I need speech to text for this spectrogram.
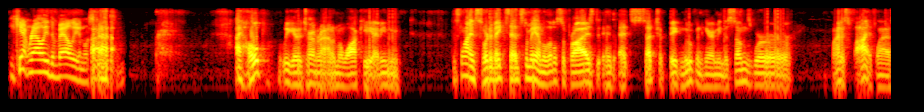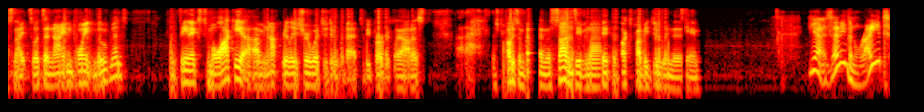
You can't rally the Valley in Wisconsin. Uh, I hope we get a turnaround in Milwaukee. I mean, this line sort of makes sense to me. I'm a little surprised at, at such a big movement here. I mean, the Suns were minus five last night, so it's a nine point movement from Phoenix to Milwaukee. I'm not really sure what to do with that, to be perfectly honest. Uh, there's probably some bet in the Suns, even though I think the Bucks probably do win this game. Yeah, is that even right?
